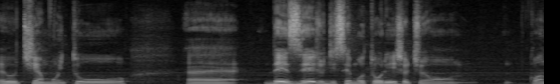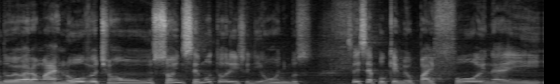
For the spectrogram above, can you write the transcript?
Eu tinha muito é, desejo de ser motorista. Eu tinha um, quando eu era mais novo, eu tinha um, um sonho de ser motorista de ônibus. Não sei se é porque meu pai foi, né? E,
